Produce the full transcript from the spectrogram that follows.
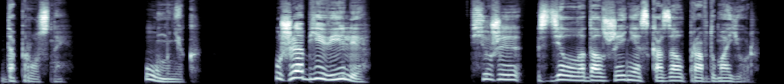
допросной. «Умник. Уже объявили». Все же сделал одолжение, сказал правду майор.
